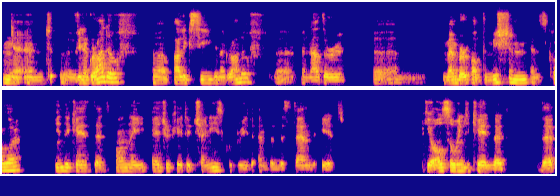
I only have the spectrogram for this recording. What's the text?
And Vinogradov, uh, Alexei Vinogradov, uh, another um, member of the mission and scholar, indicates that only educated Chinese could read and understand it. He also indicated that the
